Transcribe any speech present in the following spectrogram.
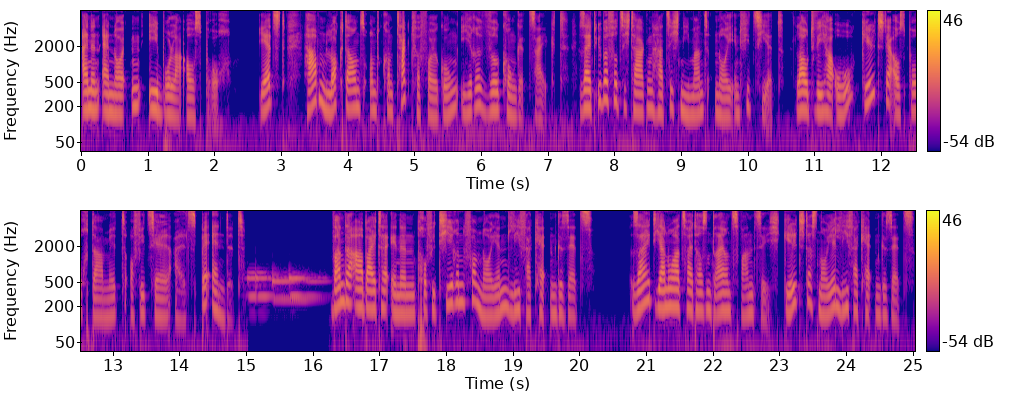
einen erneuten Ebola-Ausbruch. Jetzt haben Lockdowns und Kontaktverfolgung ihre Wirkung gezeigt. Seit über 40 Tagen hat sich niemand neu infiziert. Laut WHO gilt der Ausbruch damit offiziell als beendet. Wanderarbeiterinnen profitieren vom neuen Lieferkettengesetz. Seit Januar 2023 gilt das neue Lieferkettengesetz.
